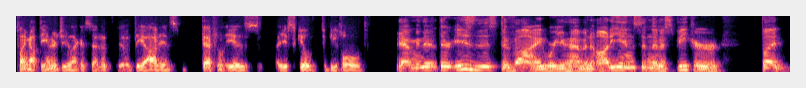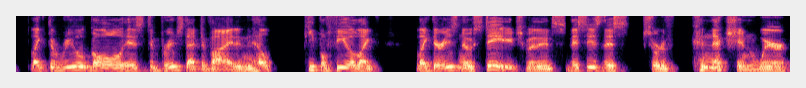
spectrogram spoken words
playing out the energy, like I said, of the, of the audience definitely is a skill to behold. Yeah, I mean, there, there is this divide where you have an audience and then a speaker, but like the real goal is to bridge that divide and help people feel like like there is no stage, but it's this is this sort of connection where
